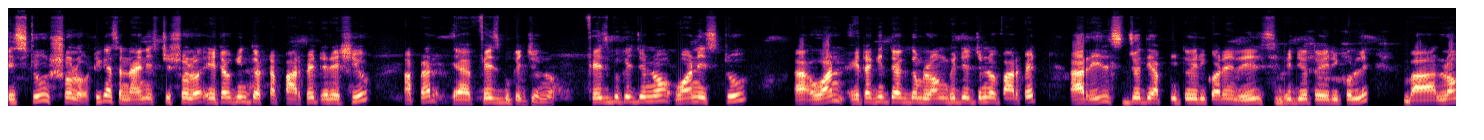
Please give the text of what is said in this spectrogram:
ইস টু ষোলো, ঠিক আছে? নাইন ইস টু ষোলো, এটাও কিন্তু একটা পারফেক্ট রেশিও আপনার ফেসবুকের জন্য। ফেসবুকের জন্য ওয়ান ইস টু ওয়ান এটা কিন্তু একদম লং ভিডিওর জন্য পারফেক্ট আর রিলস যদি আপনি তৈরি করেন রিলস ভিডিও তৈরি করলে বা লং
